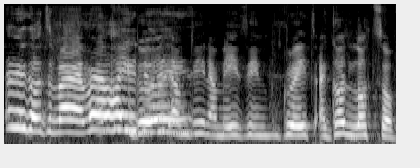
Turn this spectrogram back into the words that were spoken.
Let me go to Mariam. Mariam, how I'm you doing good. doing? I'm doing amazing. Great. I got lots of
